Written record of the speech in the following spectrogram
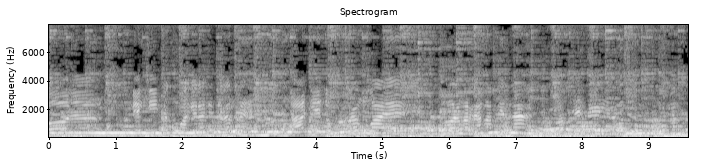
और बेटी चक्कू वगैरह की तरफ़ से आज ये तो जो प्रोग्राम हुआ है और हमारा रामा अपने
